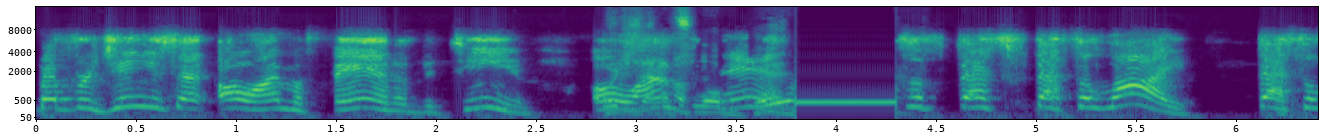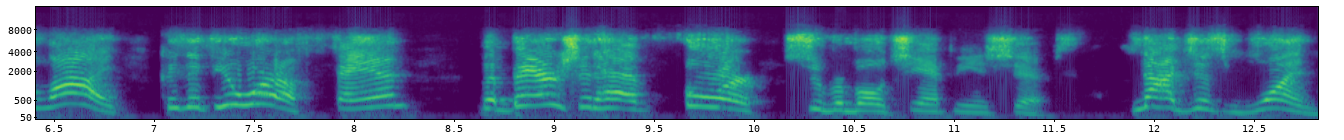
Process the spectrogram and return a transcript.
but Virginia said, "Oh, I'm a fan of the team. Oh, I'm a fan." bull- That's a, that's that's a lie. That's a lie. Because if you were a fan, the Bears should have four Super Bowl championships, not just one.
